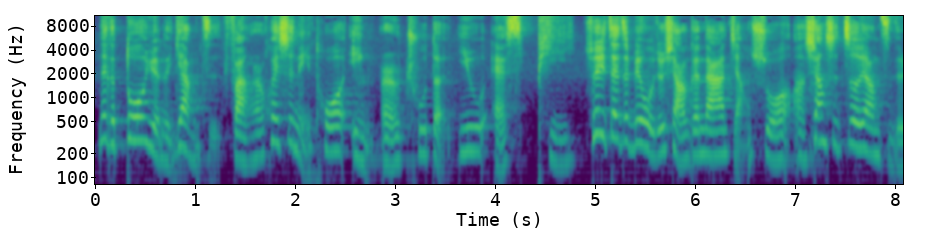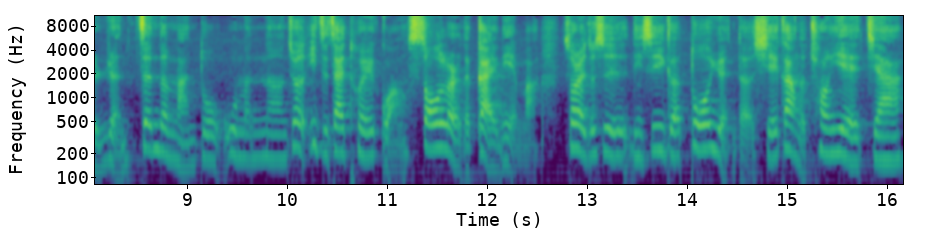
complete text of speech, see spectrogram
那个多元的样子反而会是你脱颖而出的 USP。所以，在这边我就想要跟大家讲说，嗯，像是这样子的人真的蛮多。我们呢就一直在推广 Solar 的概念嘛，Solar 就是你是一个多元的斜杠的创业家，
